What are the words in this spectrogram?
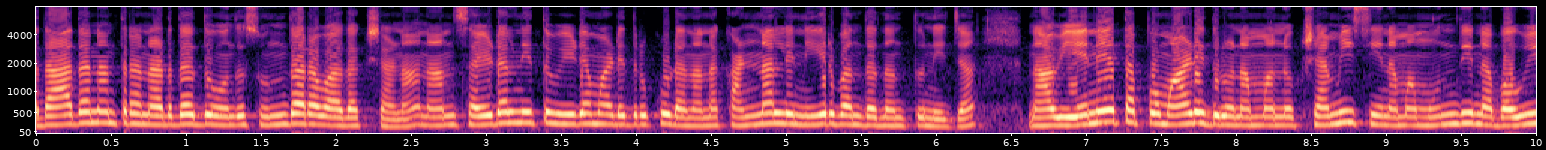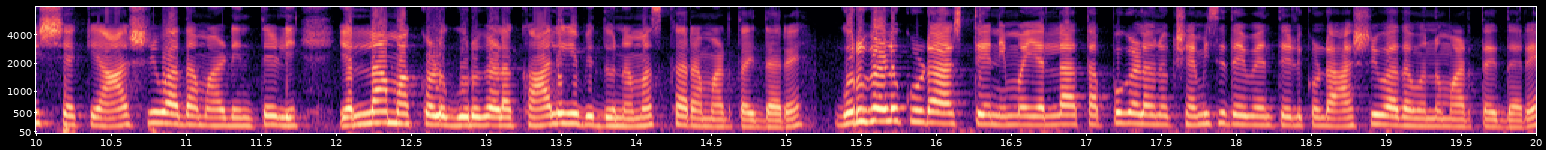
ಅದಾದ ನಂತರ ನಡೆದದ್ದು ಒಂದು ಸುಂದರವಾದ ಕ್ಷಣ. ನಾನು ಸೈಡಲ್ಲಿ ನಿಂತು ವೀಡಿಯೋ ಮಾಡಿದರೂ ಕೂಡ ನನ್ನ ಕಣ್ಣಲ್ಲಿ ನೀರು ಬಂದದಂತೂ ನಿಜ. ನಾವು ಏನೇ ತಪ್ಪು ಮಾಡಿದರೂ ನಮ್ಮನ್ನು ಕ್ಷಮಿಸಿ, ನಮ್ಮ ಮುಂದಿನ ಭವಿಷ್ಯಕ್ಕೆ ಆಶೀರ್ವಾದ ಮಾಡಿ ಅಂತೇಳಿ ಎಲ್ಲ ಮಕ್ಕಳು ಗುರುಗಳ ಕಾಲಿಗೆ ಬಿದ್ದು ನಮಸ್ಕಾರ ಮಾಡ್ತಾ ಇದ್ದಾರೆ. ಗುರುಗಳು ಕೂಡ ಅಷ್ಟೇ ನಿಮ್ಮ ಎಲ್ಲ ತಪ್ಪುಗಳನ್ನು ಕ್ಷಮಿಸಿದ್ದೇವೆ ಅಂತ ಹೇಳಿಕೊಂಡು ಆಶೀರ್ವಾದವನ್ನು ಮಾಡ್ತಾ ಇದ್ದಾರೆ.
